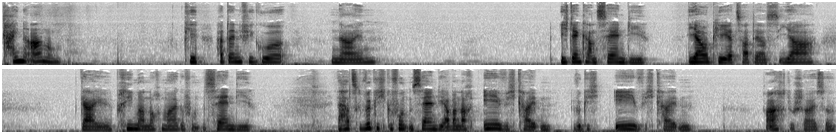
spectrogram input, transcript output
Keine Ahnung. Okay, hat deine Figur. Nein. Ich denke an Sandy. Ja, okay, jetzt hat er es. Ja. Geil. Prima nochmal gefunden. Sandy. Er hat es wirklich gefunden, Sandy, aber nach Ewigkeiten. Wirklich Ewigkeiten. Ach du Scheiße.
